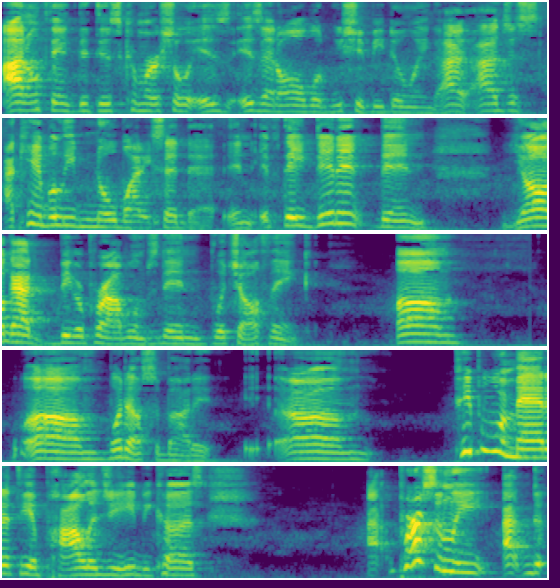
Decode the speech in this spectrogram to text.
I don't think that this commercial is is at all what we should be doing. I I just I can't believe nobody said that. And if they didn't, then y'all got bigger problems than what y'all think. Um um what else about it? Um people were mad at the apology because I, personally, I, th-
